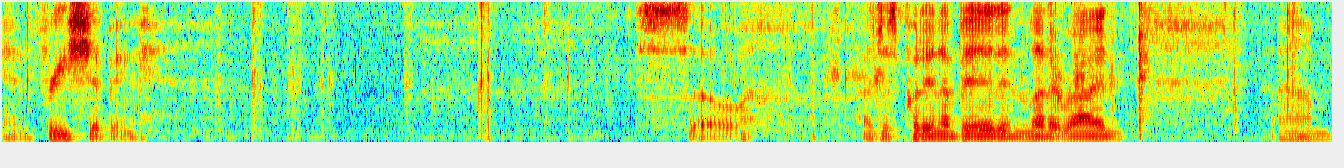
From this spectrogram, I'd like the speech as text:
and free shipping. So I just put in a bid and let it ride. Um,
